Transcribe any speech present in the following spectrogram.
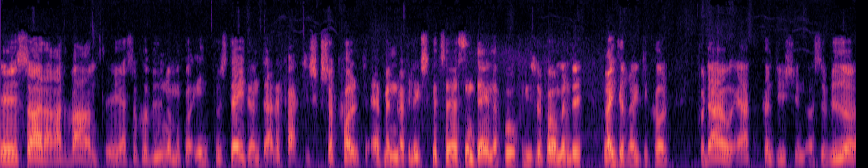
øh, så er der ret varmt. Øh, jeg så får at vide, når man går ind på stadion, der er det faktisk så koldt, at man i hvert fald ikke skal tage sandaler på, fordi så får man det rigtig, rigtig koldt. For der er jo aircondition og så videre,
